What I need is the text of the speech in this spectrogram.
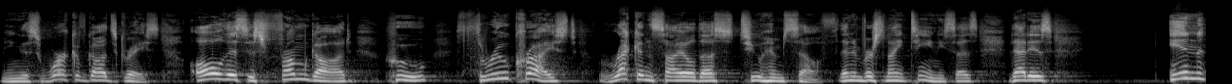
meaning this work of God's grace, all this is from God who, through Christ, reconciled us to himself. Then in verse 19, he says, That is, in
